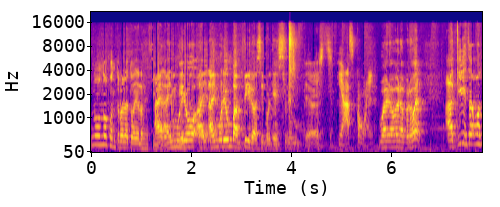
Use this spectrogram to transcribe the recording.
No, no controla todavía los Ahí, esfínteres. ahí murió, ahí, ahí murió un vampiro, así, porque es. Qué asco, güey. Bueno, bueno, pero bueno. Aquí estamos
